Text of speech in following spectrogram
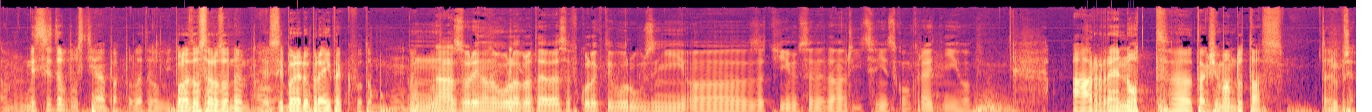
A my si to pustíme a pak podle toho uvidíme. Podle toho se rozhodneme. No. Jestli bude dobrý, tak potom... Názory na novou Level TV se v kolektivu různí a zatím se nedá říct nic konkrétního. A Renot, eh, takže mám dotaz. To je dobře.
